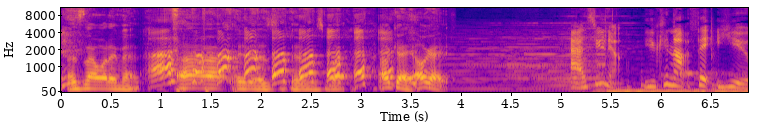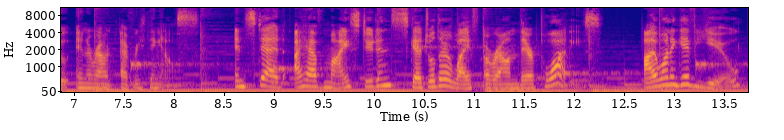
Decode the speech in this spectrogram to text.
That's not what I meant. Uh, it is. It is. But okay. Okay. As you know, you cannot fit you in around everything else. Instead, I have my students schedule their life around their Pilates. I want to give you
